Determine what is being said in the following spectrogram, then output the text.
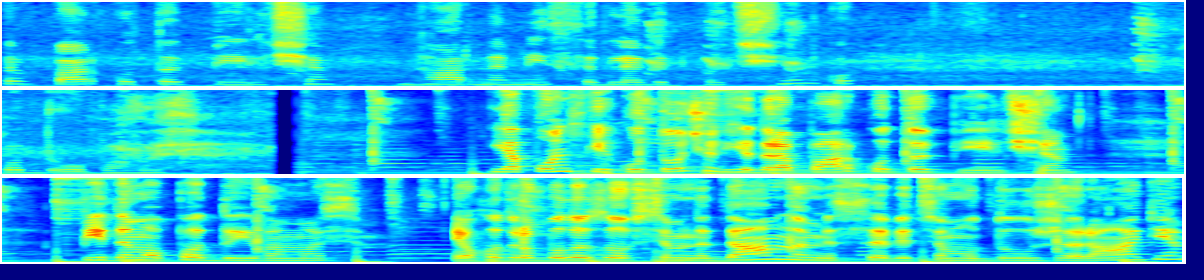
Це в парку Топільче. Гарне місце для відпочинку. Подобалось. Японський куточок гідропарку Топільче. Підемо подивимось. Його зробили зовсім недавно. Місцеві цьому дуже раді.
